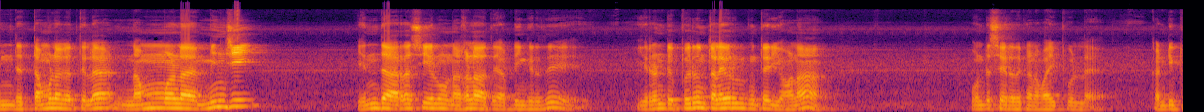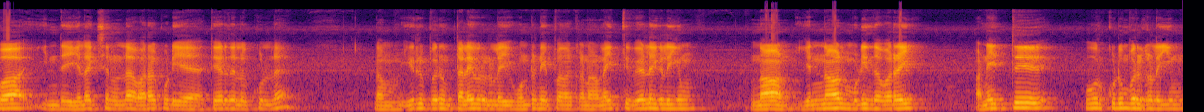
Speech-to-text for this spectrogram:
இந்த தமிழகத்தில் நம்மளை மிஞ்சி எந்த அரசியலும் நகலாது அப்படிங்கிறது இரண்டு பெரும் தலைவர்களுக்கும் தெரியும். ஆனால் ஒன்று செய்கிறதுக்கான வாய்ப்பு இல்லை. கண்டிப்பாக இந்த எலெக்ஷனில் வரக்கூடிய தேர்தலுக்குள்ள நம் இரு பெரும் தலைவர்களை ஒன்றிணைப்பதற்கான அனைத்து வேலைகளையும் நான் என்னால் முடிந்தவரை அனைத்து ஊர் குடும்பர்களையும்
